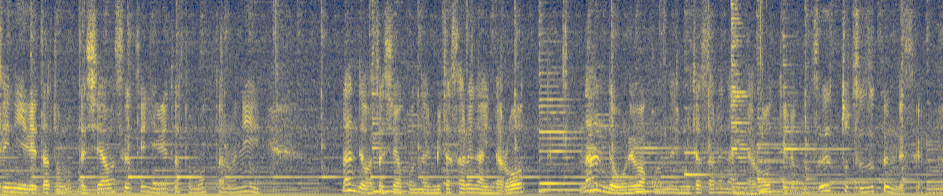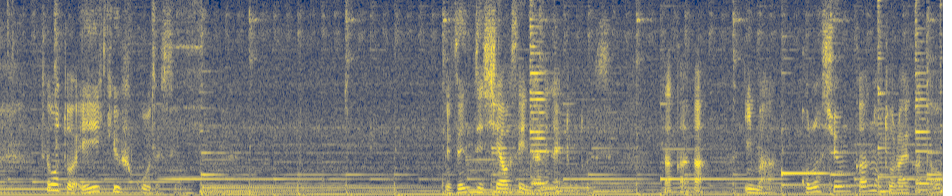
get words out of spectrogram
手に入れたと思った幸せを手に入れたと思ったのになんで私はこんなに満たされないんだろうってなんで俺はこんなに満たされないんだろうっていうのがずっと続くんですよ。ってことは永久不幸ですよね。で全然幸せになれないってことですだから今この瞬間の捉え方を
